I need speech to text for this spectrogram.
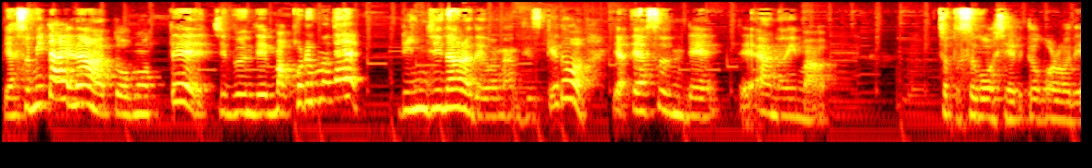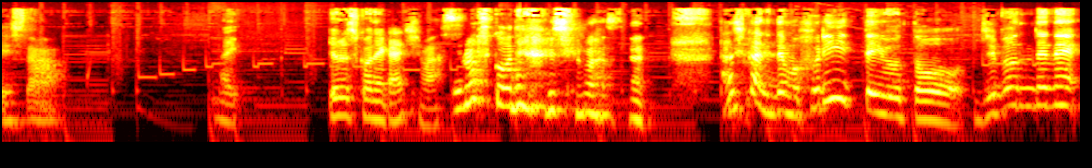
休みたいなと思って、自分で、まあ、これもね、臨時ならではなんですけど、や休んで、で、あの、今、ちょっと過ごしているところでした。はい。よろしくお願いしますよ。ろしくお願いします。確かにでもフリーっていうと、自分でね、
